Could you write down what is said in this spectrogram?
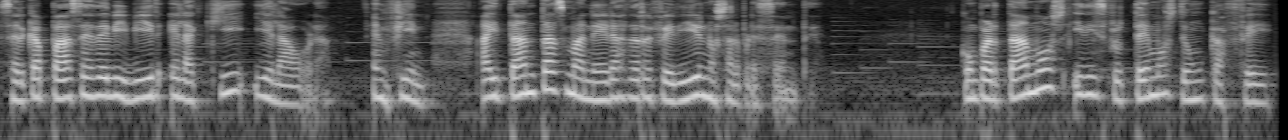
ser capaces de vivir el aquí y el ahora. En fin, hay tantas maneras de referirnos al presente. Compartamos y disfrutemos de un café,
